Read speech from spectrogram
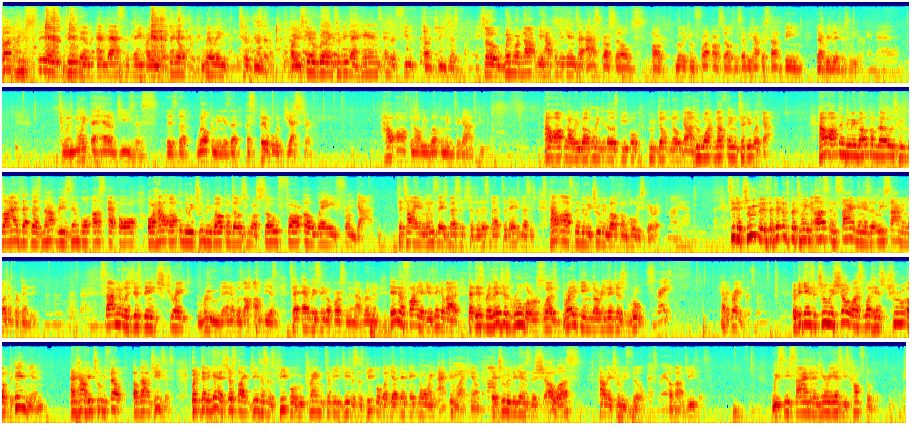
But you still do them, and that's the thing. Are you still willing to do them? Are you still willing to be the hands and the feet of Jesus? So when we're not, we have to begin to ask ourselves, or really confront ourselves, and say we have to stop being that religious leader Amen. to anoint the head of Jesus is the welcoming, is the hospitable jester. How often are we welcoming to God's people? How often are we welcoming to those people who don't know God, who want nothing to do with God? How often do we welcome those whose lives that does not resemble us at all? Or how often do we truly welcome those who are so far away from God? To tie in Wednesday's message to this me- today's message, how often do we truly welcome Holy Spirit? Yeah. See, the truth is, the difference between us and Simon is at least Simon wasn't pretending. Mm-hmm. Simon was just being straight rude, and it was obvious to every single person in that room. And isn't it funny if you think about it that this religious ruler was breaking the religious rules? Right. Kind of crazy. It begins to truly show us what his true opinion and how he truly felt about Jesus. But then again, it's just like Jesus' people who claim to be Jesus' people, but yet then ignoring acting like him. It truly begins to show us how they truly feel about Jesus. We see Simon, and here he is. He's comfortable.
